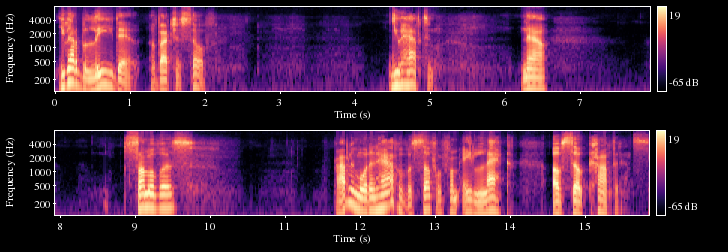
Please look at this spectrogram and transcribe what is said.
You got to believe that about yourself. You have to. Now, some of us, probably more than half of us, suffer from a lack of self confidence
